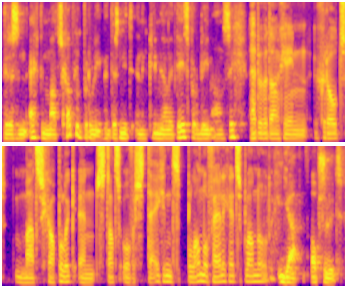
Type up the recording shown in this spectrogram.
Er is een echt een maatschappelijk probleem. Het is niet een criminaliteitsprobleem aan zich. Hebben we dan geen groot maatschappelijk en stadsoverstijgend plan of veiligheidsplan nodig? Ja, absoluut.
